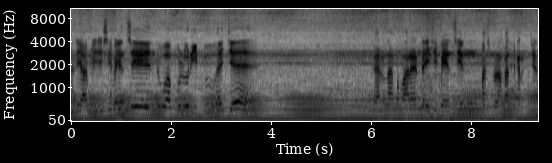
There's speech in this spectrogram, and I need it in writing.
Tadi habis isi bensin 20.000 aja. Karena kemarin udah isi bensin pas berangkat kerja.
